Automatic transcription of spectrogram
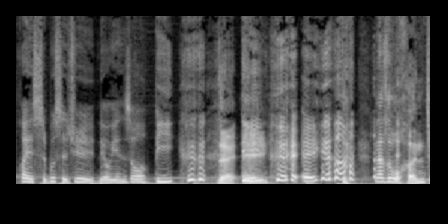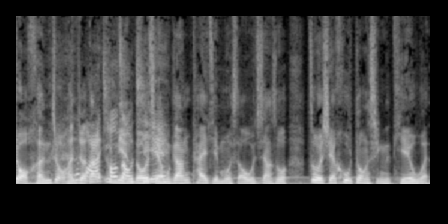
会时不时去留言说 B，对 D A，那是我很久很久很久，大概一年多前，我们刚刚开节目的时候，我就想说做一些互动性的贴文，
